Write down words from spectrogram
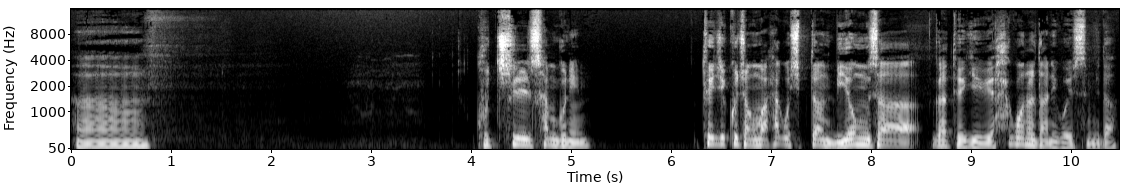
어, 9739님. 퇴직 후 정말 하고 싶던 미용사가 되기 위해 학원을 다니고 있습니다.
